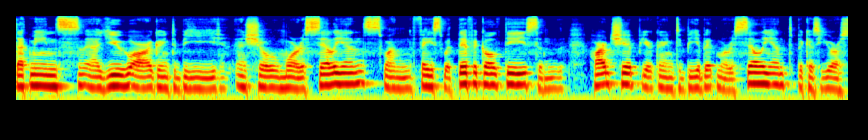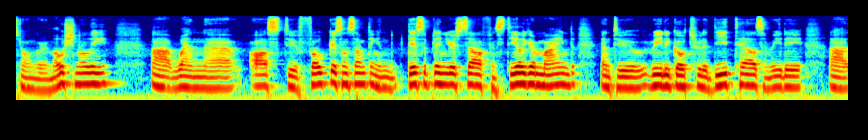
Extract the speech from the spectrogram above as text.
That means uh, you are going to be and show more resilience when faced with difficulties and hardship. You're going to be a bit more resilient because you are stronger emotionally. uh, when uh, asked to focus on something and discipline yourself and steel your mind and to really go through the details and really uh,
